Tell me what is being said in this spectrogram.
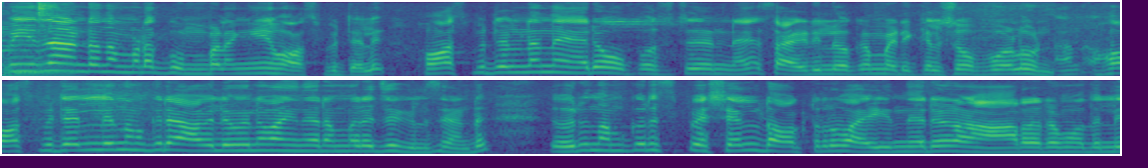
അപ്പോൾ ഇതാണ് നമ്മുടെ കുമ്പളങ്ങി ഹോസ്പിറ്റൽ ഹോസ്പിറ്റലിന്റെ നേരെ ഓപ്പോസിറ്റ് തന്നെ സൈഡിലൊക്കെ മെഡിക്കൽ ഷോപ്പുകളും ഉണ്ട് ഹോസ്പിറ്റലിൽ നമുക്ക് രാവിലെ മുതൽ വൈകുന്നേരം വരെ ചികിത്സയുണ്ട്. ഒരു നമുക്കൊരു സ്പെഷ്യൽ ഡോക്ടർ വൈകുന്നേരം ഒരു ആറര മുതൽ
